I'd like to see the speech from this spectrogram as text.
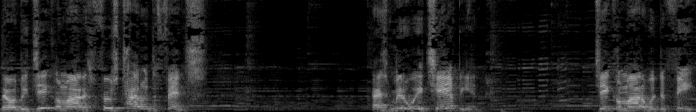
That would be Jake LaMotta's first title defense as middleweight champion. Jake LaMotta would defeat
